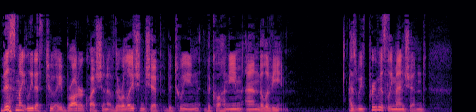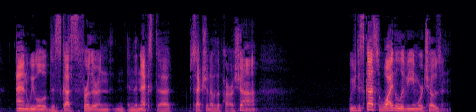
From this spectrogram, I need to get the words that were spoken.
This might lead us to a broader question of the relationship between the Kohanim and the Levim. As we've previously mentioned, and we will discuss further in, in the next uh, section of the parasha, we've discussed why the Levim were chosen.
